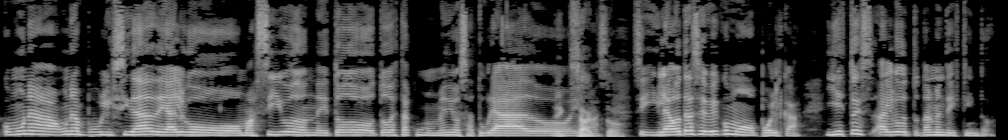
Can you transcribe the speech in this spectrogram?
como una, una publicidad de algo masivo donde todo todo está como medio saturado y. Exacto. Sí, y la otra se ve como polka. Y esto es algo totalmente distinto.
